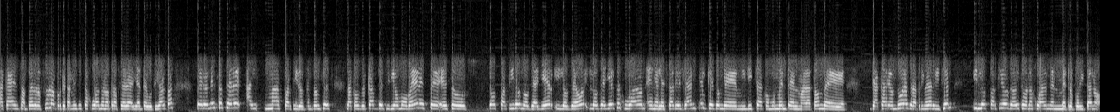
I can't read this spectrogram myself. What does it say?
acá en San Pedro Sula, porque también se está jugando en otra sede allá en Tegucigalpa, pero en esta sede hay más partidos. Entonces, la CONCACAF decidió mover este esos dos partidos, los de ayer y los de hoy. Los de ayer se jugaron en el Estadio Yankel, que es donde milita comúnmente el maratón de, de acá de Honduras, de la primera división y los partidos de hoy se van a jugar en el Metropolitano.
